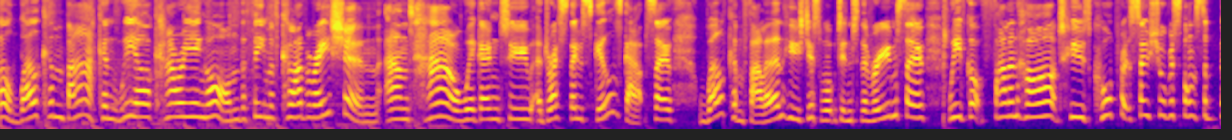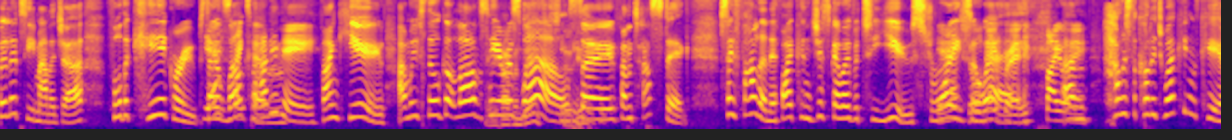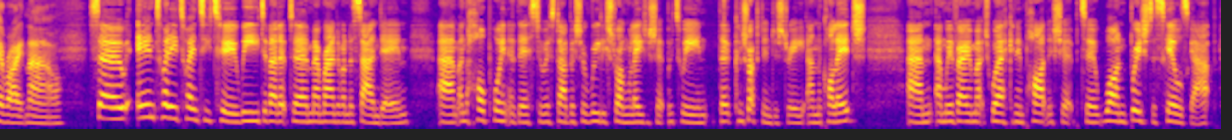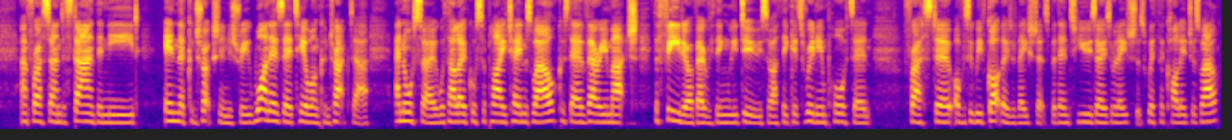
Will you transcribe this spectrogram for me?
Well, welcome back, and we are carrying on the theme of collaboration and how we're going to address those skills gaps. So, welcome, Fallon, who's just walked into the room. So, we've got Fallon Hart, who's Corporate Social Responsibility Manager for the Kier Group. So, Yes, welcome. thanks for having me. Thank you. And we've still got Lance We here as indeed. well. So, So, fantastic. So, Fallon, if I can just go over to you straight sure, go for away. it. Fire away. Um, how is the college working with Kier right now? So in 2022, we developed a memorandum of understanding, um, and the whole point of this to establish a really strong relationship between the construction industry and the college. Um, and we're very much working in partnership to one bridge the skills gap, and for us to understand the need in the construction industry, one as a tier one contractor, and also with our local supply chain as well, because they're very much the feeder of everything we do. So I think it's really important for us to obviously we've got those relationships, but then to use those relationships with the college as well.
